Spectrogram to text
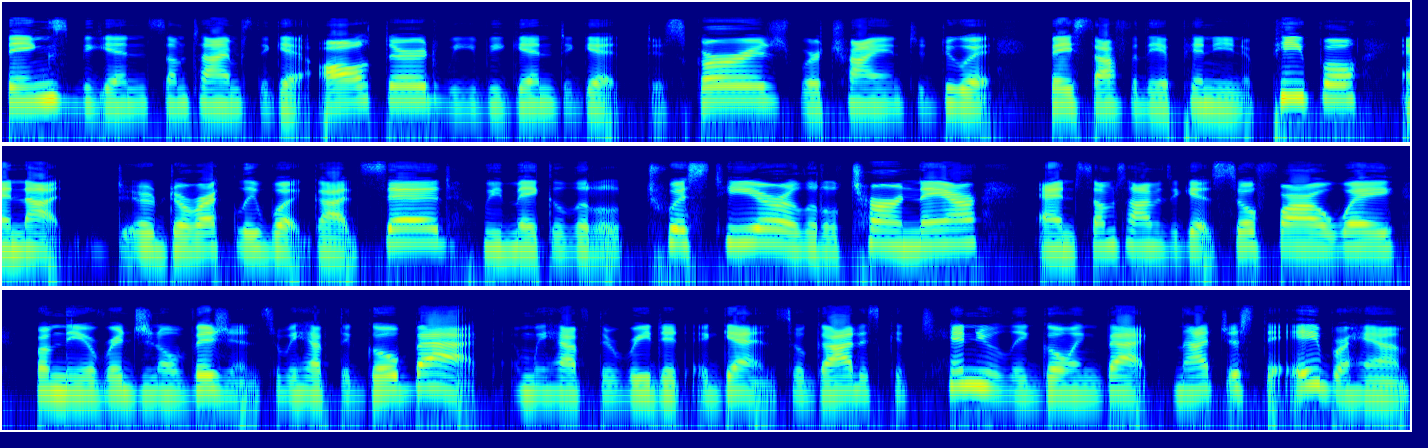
things begin sometimes to get altered. We begin to get discouraged. We're trying to do it based off of the opinion of people and not d- directly what God said. We make a little twist here, a little turn there, and sometimes it gets so far away from the original vision. So we have to go back and we have to read it again. So God is continually going back, not just to Abraham,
